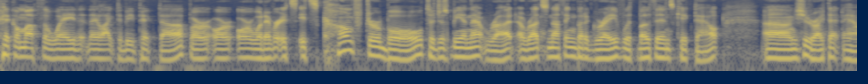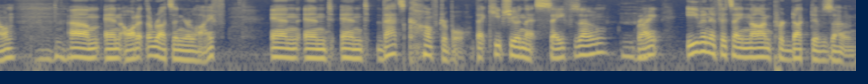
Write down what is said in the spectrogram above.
pick them up the way that they like to be picked up or, or, or whatever. It's it's comfortable to just be in that rut. A rut's nothing but a grave with both ends kicked out. Um, you should write that down um, and audit the ruts in your life. And and and that's comfortable. That keeps you in that safe zone, right? Even if it's a non-productive zone.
